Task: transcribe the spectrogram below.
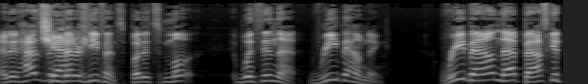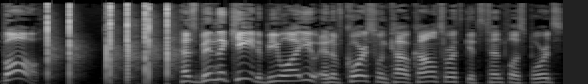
And it has Check. been better defense, but it's mo- within that rebounding. Rebound that basketball has been the key to BYU. And of course, when Kyle Collinsworth gets 10 plus boards,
